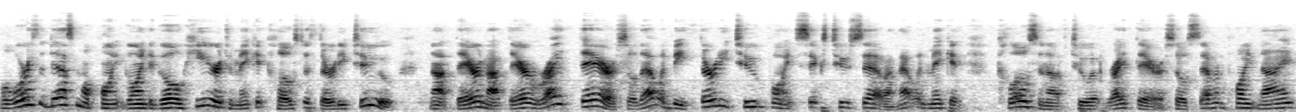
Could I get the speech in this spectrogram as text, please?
Well, where's the decimal point going to go here to make it close to 32? Not there, not there, right there. So that would be 32.627. That would make it close enough to it right there. So 7.9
